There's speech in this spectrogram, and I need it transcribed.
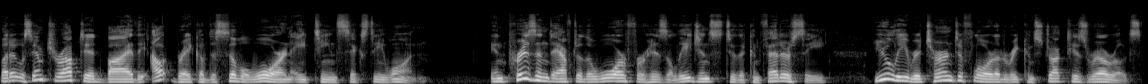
but it was interrupted by the outbreak of the Civil War in 1861. Imprisoned after the war for his allegiance to the Confederacy, Yulee returned to Florida to reconstruct his railroads,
